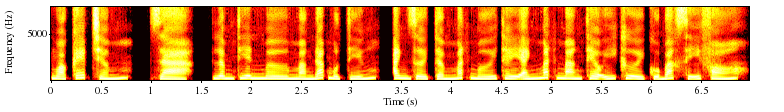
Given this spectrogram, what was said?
Ngoà kép chấm, giả Lâm Thiên mơ màng đáp một tiếng, anh rời tầm mắt mới thấy ánh mắt mang theo ý cười của bác sĩ phó.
